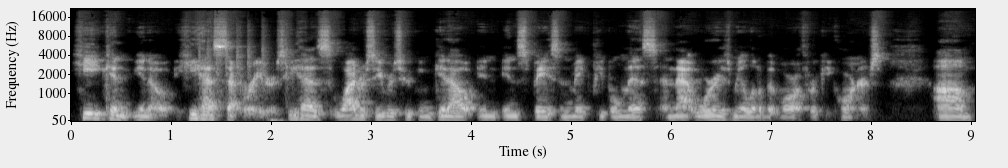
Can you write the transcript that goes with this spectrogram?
he can, you know, he has separators. He has wide receivers who can get out in, in space and make people miss. And that worries me a little bit more with rookie corners. Um,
